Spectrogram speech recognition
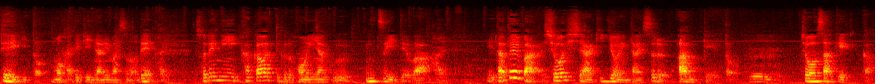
定義と目的になりますので、はい。はい、それに関わってくる翻訳については、はい、例えば消費者や企業に対するアンケート、うん、調査結果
